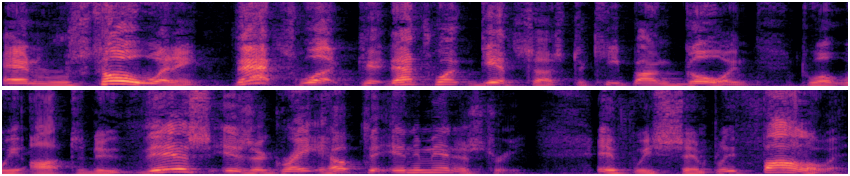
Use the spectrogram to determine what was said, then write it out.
and soul winning. That's what that's what gets us to keep on going to what we ought to do. This is a great help to any ministry if we simply follow it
